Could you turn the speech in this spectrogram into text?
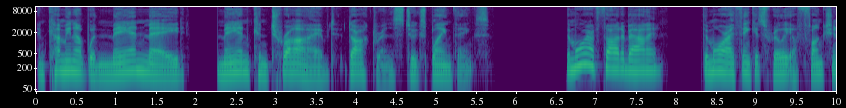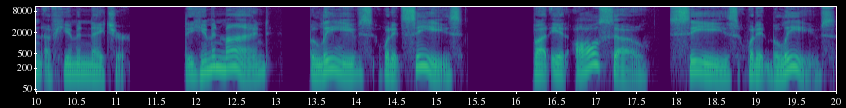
and coming up with man made, man contrived doctrines to explain things. The more I've thought about it, the more I think it's really a function of human nature. The human mind believes what it sees, but it also sees what it believes.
